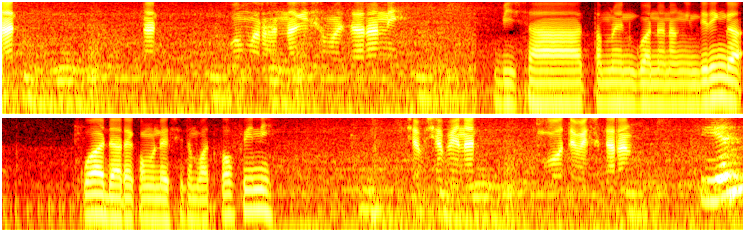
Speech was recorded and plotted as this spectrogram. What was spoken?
Nat, Nat, gua marahan lagi sama Zara nih. Bisa temenin gua nenangin diri nggak? Gua ada rekomendasi tempat kopi nih. Siap-siap ya Nat, gua otw sekarang. Vin,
